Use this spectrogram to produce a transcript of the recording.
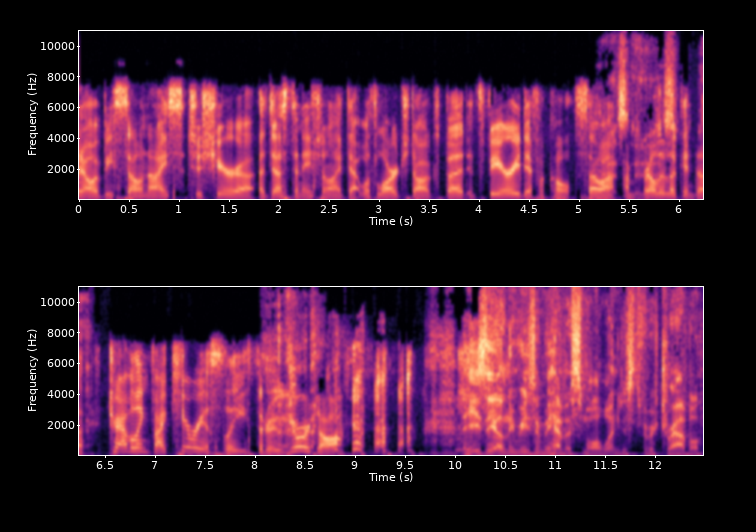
know, it'd be so nice to share a, a destination like that with large dogs, but it's very difficult. So Yes, I, I'm really is. looking to traveling vicariously through your dog. He's the only reason we have a small one, just for travel.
